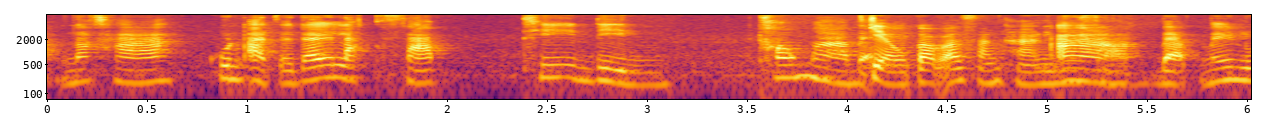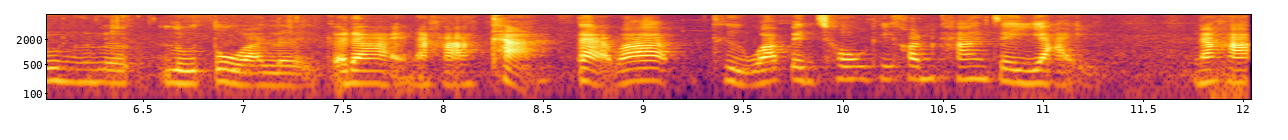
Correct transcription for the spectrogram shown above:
ภนะคะ คุณอาจจะได้หลักทรัพย์ที่ดินเข้ามาแบบเกี่ยวกับอสังหาริมอ่าทรัพย์แบบไม่รู้เนื้อรู้ตัวเลยก็ได้นะคะค่ะแต่ว่าถือว่าเป็นโชคที่ค่อนข้างจะใหญ่ นะคะ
